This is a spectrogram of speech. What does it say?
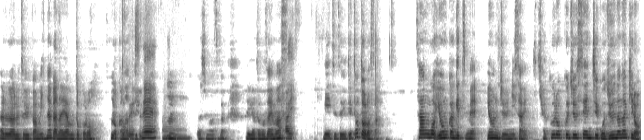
あるあるというか、みんなが悩むところなのかそうでなっていうすね。ううんん。気がしますが、ありがとうございます。はい。えー続いて、トトロさん。産後4ヶ月目、42歳、160センチ、57キロ。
